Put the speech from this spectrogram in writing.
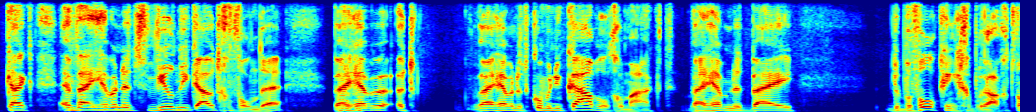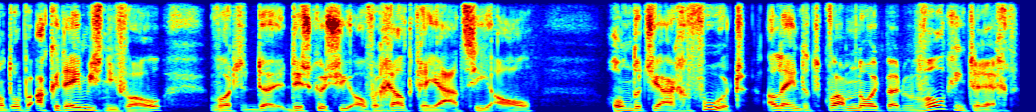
Kijk, en wij hebben het wiel niet uitgevonden. Hè? Wij, hebben het, wij hebben het communicabel gemaakt. Wij hebben het bij de bevolking gebracht. Want op academisch niveau wordt de discussie over geldcreatie al honderd jaar gevoerd. Alleen dat kwam nooit bij de bevolking terecht.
